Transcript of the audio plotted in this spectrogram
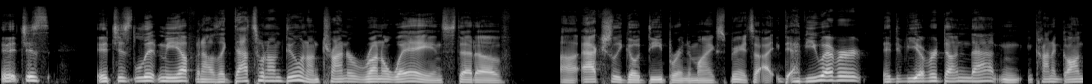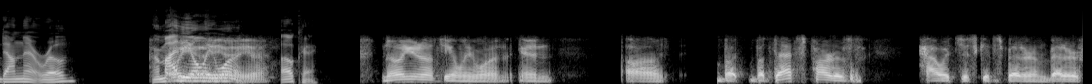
it just it just lit me up and I was like, that's what I'm doing. I'm trying to run away instead of uh, actually go deeper into my experience. I, have you ever have you ever done that and, kind of gone down that road? Or am I Oh, the yeah, only yeah, one? Yeah. Okay. No, you're not the only one, and uh, but but that's part of how it just gets better and better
